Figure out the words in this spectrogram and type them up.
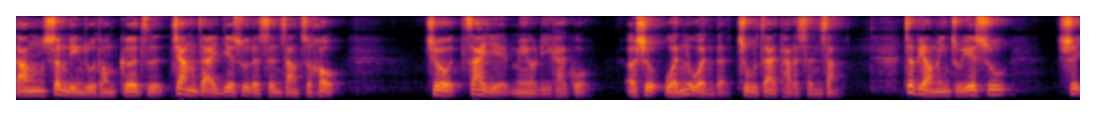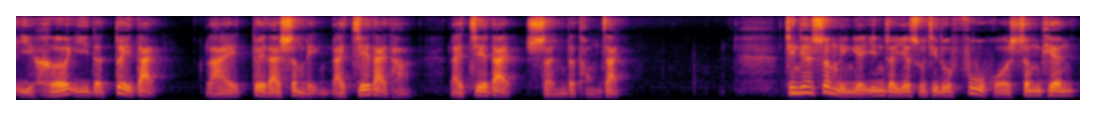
当圣灵如同鸽子降在耶稣的身上之后，就再也没有离开过，而是稳稳的住在他的身上。这表明主耶稣是以合宜的对待来对待圣灵，来接待他，来接待神的同在。今天圣灵也因着耶稣基督复活升天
